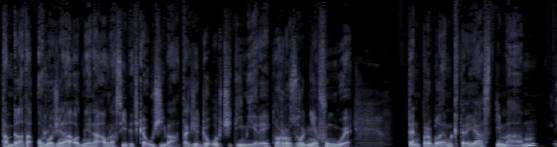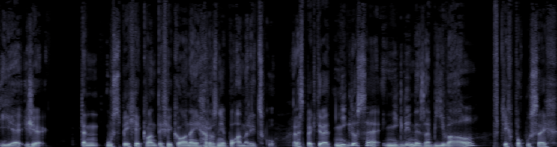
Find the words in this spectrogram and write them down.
tam byla ta odložená odměna a ona si ji teďka užívá. Takže do určitý míry to rozhodně funguje. Ten problém, který já s tím mám, je, že ten úspěch je kvantifikovaný hrozně po americku. Respektive nikdo se nikdy nezabýval v těch pokusech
